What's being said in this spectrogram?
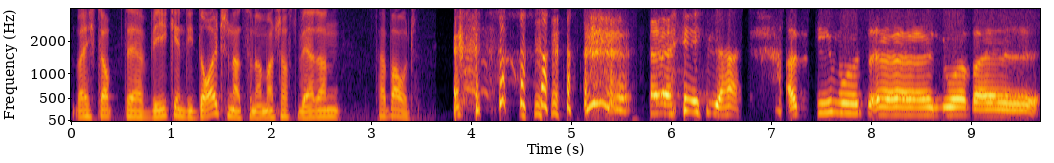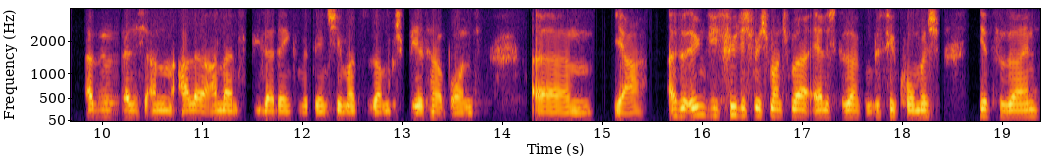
Weil ich glaube, der Weg in die deutsche Nationalmannschaft wäre dann verbaut. Äh, ja, also Demut äh, nur, weil, also weil ich an alle anderen Spieler denke, mit denen ich immer zusammengespielt habe und ähm, ja, also irgendwie fühle ich mich manchmal ehrlich gesagt ein bisschen komisch hier zu sein.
